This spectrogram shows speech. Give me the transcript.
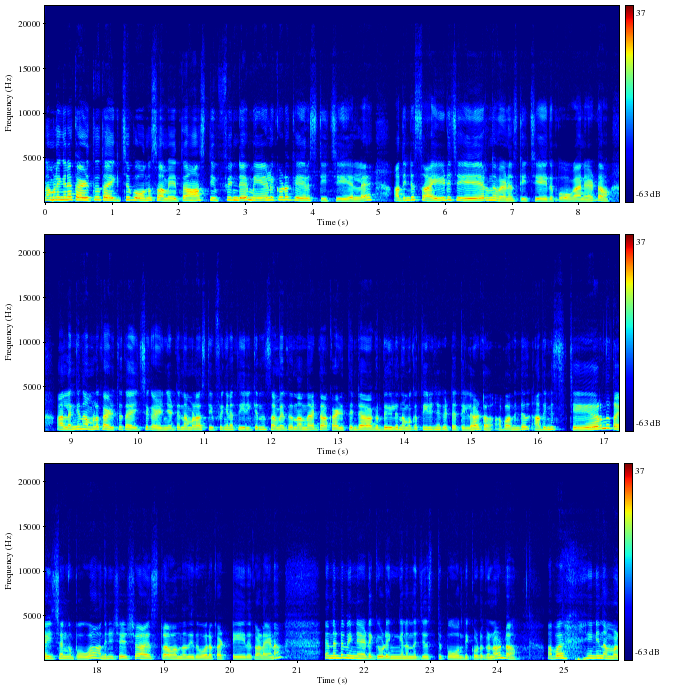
നമ്മളിങ്ങനെ കഴുത്ത് തയ്ച്ച് പോകുന്ന സമയത്ത് ആ സ്റ്റിഫിന്റെ മേളിൽ കൂടെ കയറി സ്റ്റിച്ച് ചെയ്യല്ലേ? അതിന്റെ സൈഡ് ചേർന്ന് വേണം സ്റ്റിച്ച് ചെയ്ത് പോകാൻ കേട്ടോ അല്ലെങ്കിൽ നമ്മൾ കഴുത്ത് തയ്ച്ച് കഴിഞ്ഞിട്ട് നമ്മൾ ആ സ്റ്റിഫ് ഇങ്ങനെ തിരിക്കുന്ന സമയത്ത് നന്നായിട്ട് ആ കഴുത്തിന്റെ ആകൃതിയിൽ നമുക്ക് തിരിഞ്ഞ് കിട്ടത്തില്ല കേട്ടോ. അപ്പോൾ അതിന്റെ അതിന് ചേർന്ന് തയ്ച്ചങ്ങ് പോവുക. അതിനുശേഷം എക്സ്ട്രാ വന്നത് ഇതുപോലെ കട്ട് ചെയ്ത് കളയണം. എന്നിട്ട് പിന്നെ ഇടയ്ക്കൂടെ ഇങ്ങനെ ഒന്ന് ജസ്റ്റ് പോന്തി കൊടുക്കണം കേട്ടോ. അപ്പോൾ ഇനി നമ്മൾ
